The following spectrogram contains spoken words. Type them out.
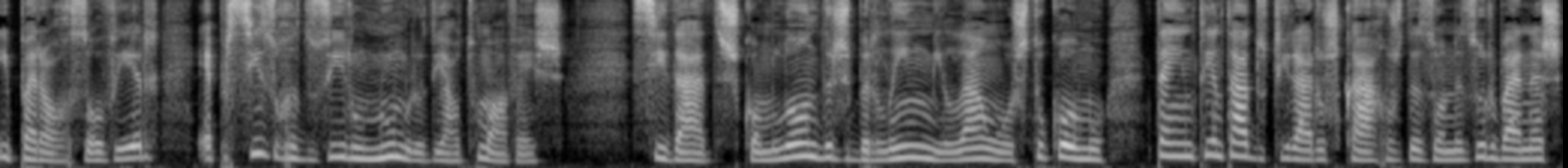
e, para o resolver, é preciso reduzir o número de automóveis. Cidades como Londres, Berlim, Milão ou Estocolmo têm tentado tirar os carros das zonas urbanas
